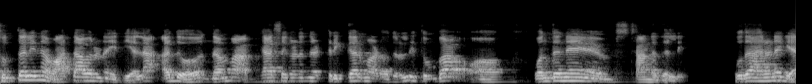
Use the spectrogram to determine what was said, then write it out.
ಸುತ್ತಲಿನ ವಾತಾವರಣ ಇದೆಯಲ್ಲ, ಅದು ನಮ್ಮ ಅಭ್ಯಾಸಗಳನ್ನ ಟ್ರಿಗ್ಗರ್ ಮಾಡೋದ್ರಲ್ಲಿ ತುಂಬಾ ಒಂದನೇ ಸ್ಥಾನದಲ್ಲಿ. ಉದಾಹರಣೆಗೆ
